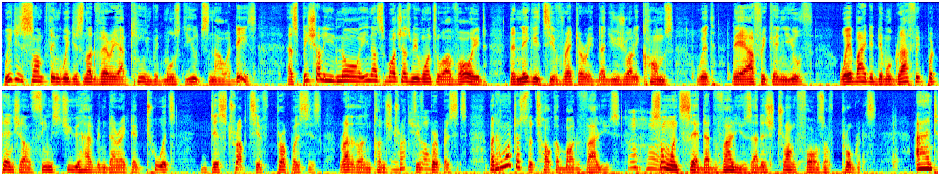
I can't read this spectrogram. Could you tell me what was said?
which is something which is not very akin with most youths nowadays. Especially, you know, in as much as we want to avoid the negative rhetoric that usually comes with the African youth, whereby the demographic potential seems to have been directed towards destructive purposes rather than constructive True. purposes. But I want us to talk about values. Mm-hmm. Someone said that values are the strong force of progress. And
